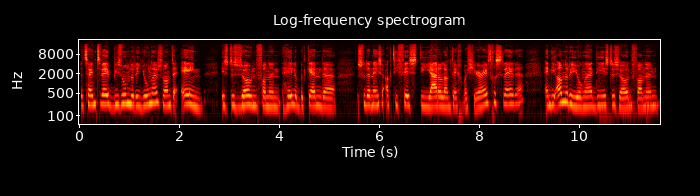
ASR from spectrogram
het zijn twee bijzondere jongens, want de een is de zoon van een hele bekende Soedanese activist die jarenlang tegen Bashir heeft gestreden. En die andere jongen, die is de zoon van een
